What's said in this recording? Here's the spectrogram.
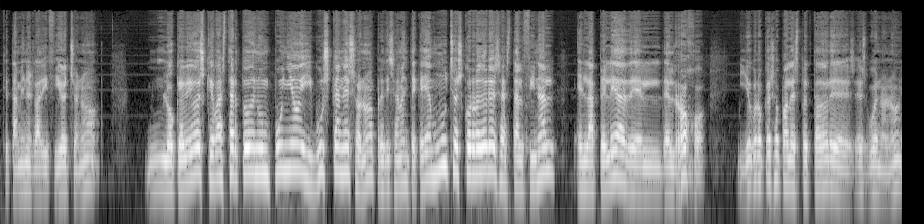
que también es la 18, ¿no? Lo que veo es que va a estar todo en un puño y buscan eso, ¿no? Precisamente, que haya muchos corredores hasta el final en la pelea del, rojo. Y yo creo que eso para el espectador es, bueno, ¿no?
